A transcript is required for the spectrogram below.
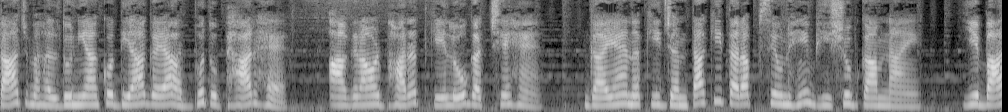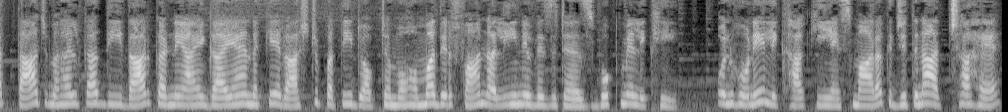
ताजमहल दुनिया को दिया गया अद्भुत उपहार है। आगरा और भारत के लोग अच्छे हैं। गायन की जनता की तरफ़ से उन्हें भी शुभकामनाएँ। ये बात ताजमहल का दीदार करने आए गायन के राष्ट्रपति डॉक्टर मोहम्मद इरफान अली ने विजिटर्स बुक में लिखी। उन्होंने लिखा कि ये स्मारक जितना अच्छा है,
